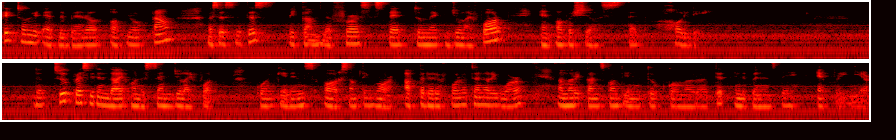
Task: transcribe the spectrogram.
victory at the Battle of Yorktown, Massachusetts became the first state to make July 4th an official state holiday. The two presidents died on the same July 4th. Coincidence or something more. After the Revolutionary War, Americans continued to commemorate Independence Day every year.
